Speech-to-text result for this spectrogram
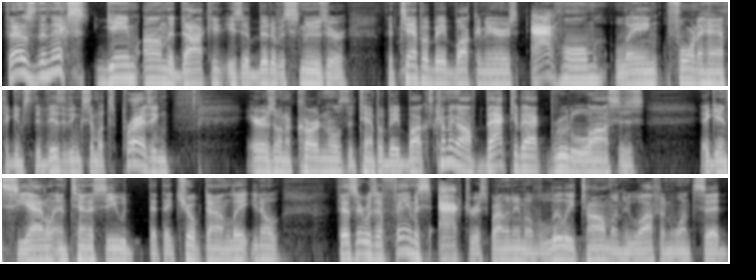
Fez, the next game on the docket is a bit of a snoozer. The Tampa Bay Buccaneers at home laying four and a half against the visiting, somewhat surprising Arizona Cardinals, the Tampa Bay Bucks, coming off back to back brutal losses against Seattle and Tennessee that they choked down late. You know, Fez, there was a famous actress by the name of Lily Tomlin who often once said,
